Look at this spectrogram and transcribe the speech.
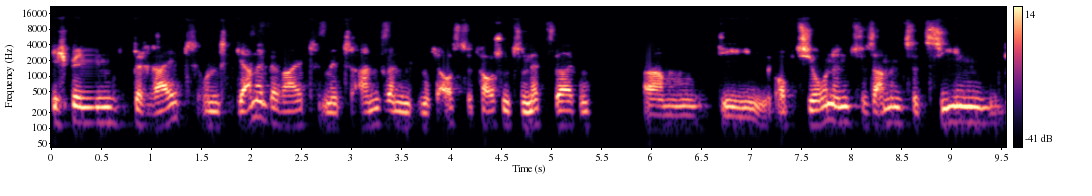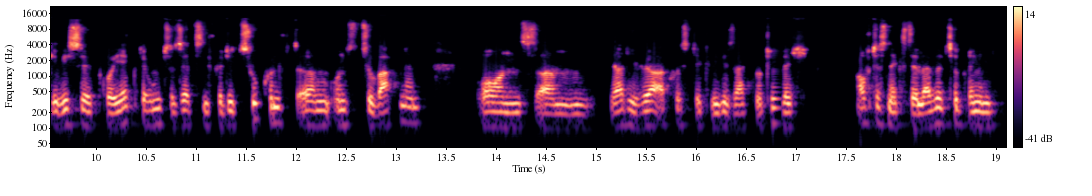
Ich bin bereit und gerne bereit, mit anderen mich auszutauschen, zu netzwerken, ähm, die Optionen zusammenzuziehen, gewisse Projekte umzusetzen, für die Zukunft ähm, uns zu wappnen und ähm, ja, die Hörakustik, wie gesagt, wirklich auf das nächste Level zu bringen.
